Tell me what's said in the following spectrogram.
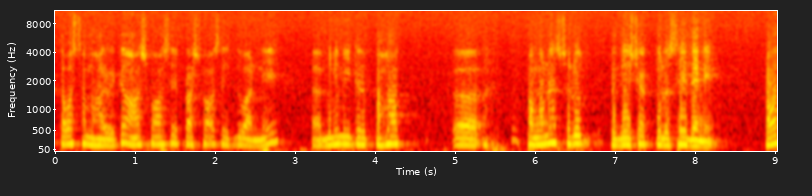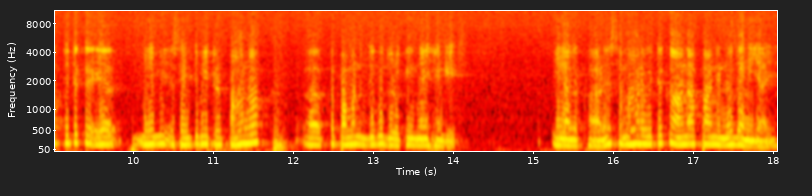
තවත් සමහර විට ආශ්වාසය ප්‍රශ්වාසය සිදුවන්නේ මිලිමීටර් 5ක් පමණ සුළු ප්‍රදේශයක් තුල සේදෙනේ. තවත් විටක එය මිලි සෙන්ටිමීටර් 15ක් පමණ දිගු දුරකින් හැඟේ. ඊළඟ කාලේ සමහර විටක ආනාපානෙ නොදැනියයි.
